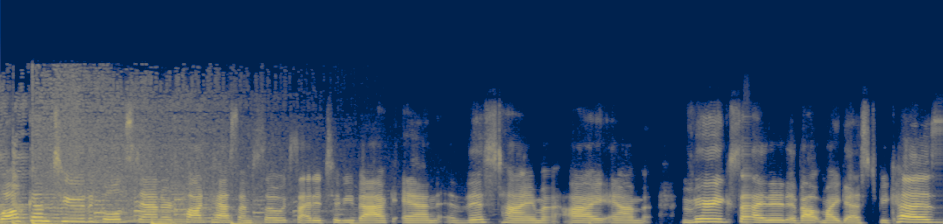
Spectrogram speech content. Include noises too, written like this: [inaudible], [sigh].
Welcome to the Gold Standard podcast. I'm so excited to be back. And this time I am very excited about my guest because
